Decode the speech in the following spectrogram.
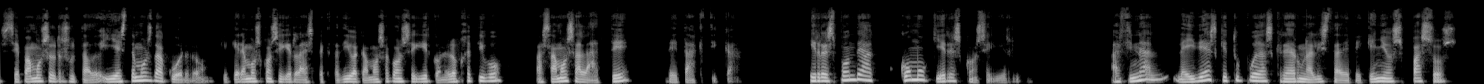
sepamos el resultado y estemos de acuerdo que queremos conseguir la expectativa que vamos a conseguir con el objetivo, pasamos a la T de táctica. Y responde a cómo quieres conseguirlo. Al final, la idea es que tú puedas crear una lista de pequeños pasos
